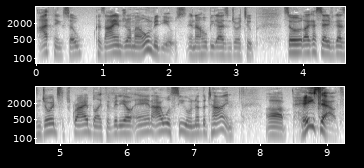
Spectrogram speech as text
I think so, because I enjoy my own videos, and I hope you guys enjoy too. So, like I said, if you guys enjoyed, subscribe, like the video, and I will see you another time. Uh, peace out.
